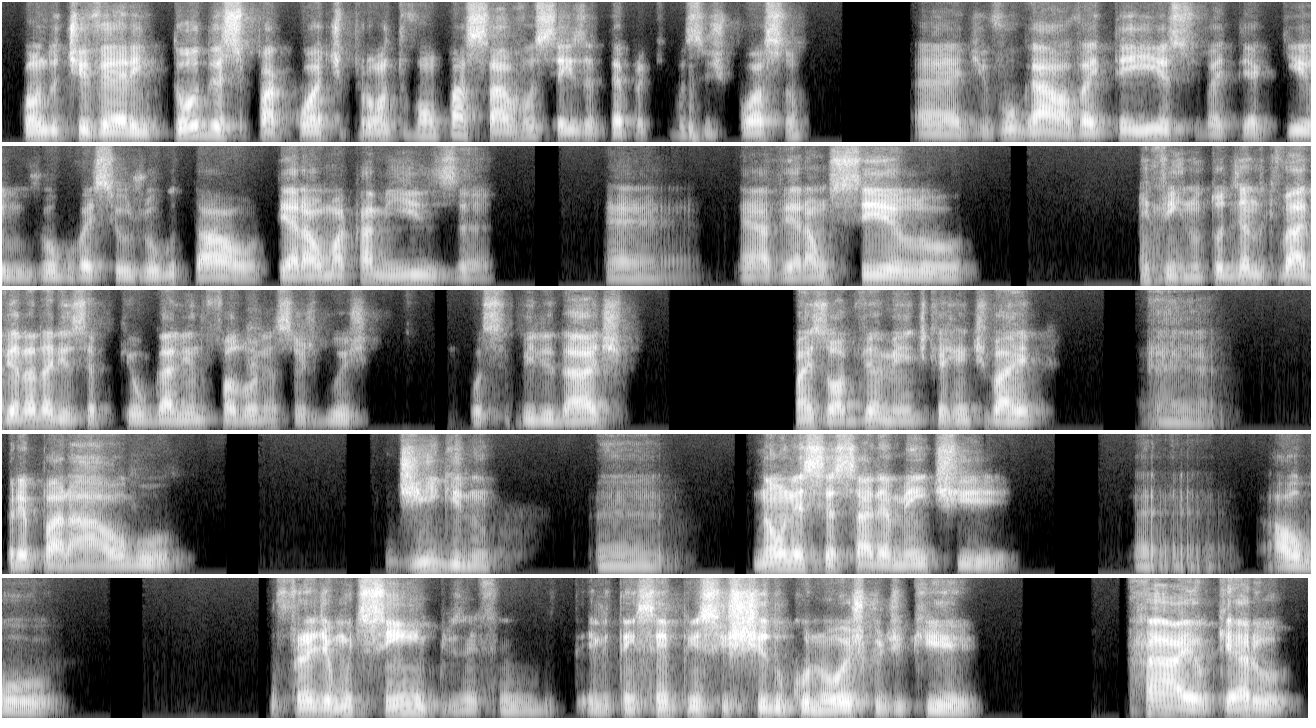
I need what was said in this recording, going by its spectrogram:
quando tiverem todo esse pacote pronto, vão passar a vocês, até para que vocês possam é, divulgar. Ó, vai ter isso, vai ter aquilo, o jogo vai ser o jogo tal, terá uma camisa, é, né, haverá um selo, enfim, não estou dizendo que vai haver nada disso, é porque o Galindo falou nessas duas possibilidades, mas obviamente que a gente vai é, preparar algo digno, é, não necessariamente é, algo. O Fred é muito simples, enfim, ele tem sempre insistido conosco de que, ah, eu quero,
